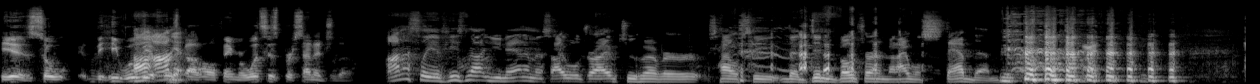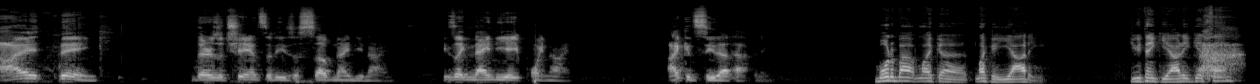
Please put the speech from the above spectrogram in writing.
he is. So he will be Uh, a I'm- first ballot Hall of Famer. What's his percentage though? Honestly, if he's not unanimous, I will drive to whoever's house he that didn't vote for him, and I will stab them. I think there's a chance that he's a sub 99. He's like 98.9. I could see that happening. What about like a like a Yadi? Do you think Yadi gets in?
